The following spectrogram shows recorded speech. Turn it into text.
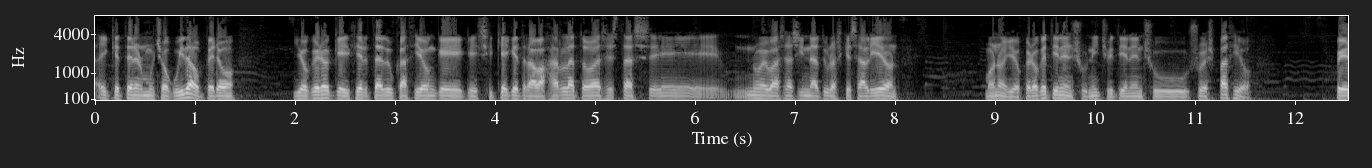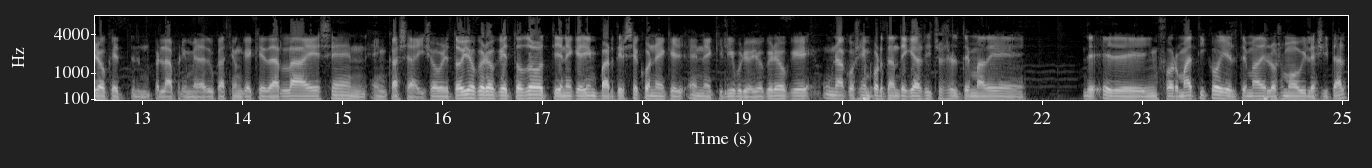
hay que tener mucho cuidado, pero yo creo que hay cierta educación que, sí que hay que trabajarla. Todas estas eh, nuevas asignaturas que salieron, bueno, yo creo que tienen su nicho y tienen su, su espacio, pero que la primera educación que hay que darla es en, casa. Y sobre todo yo creo que todo tiene que impartirse con en equilibrio. Yo creo que una cosa importante que has dicho es el tema de, de informático y el tema de los móviles y tal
